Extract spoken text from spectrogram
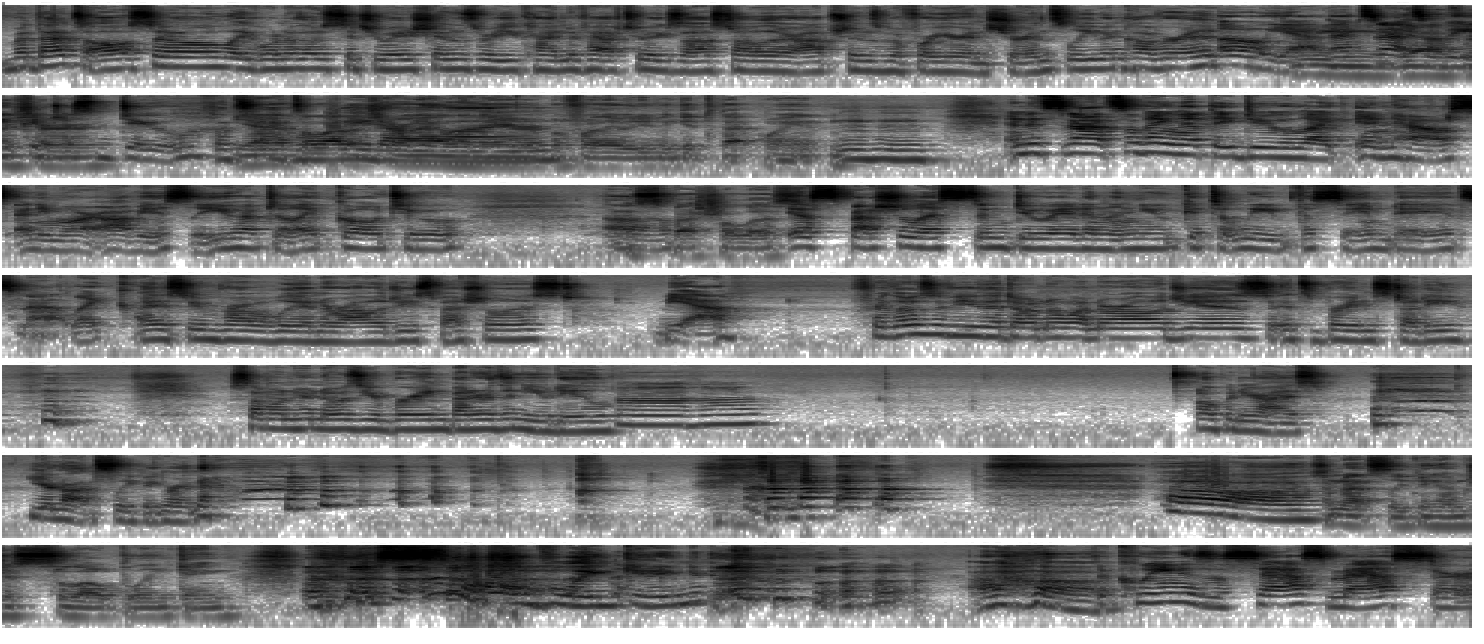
But that's also like one of those situations where you kind of have to exhaust all other options before your insurance will even cover it. Oh yeah, that's Mm, not yeah, something for you can sure. just do. That's yeah, like it's a lot way of down the trial and error line. before they would even get to that point. Mm-hmm. And it's not something that they do like in house anymore, obviously. You have to like go to a uh, specialist. a specialist and do it and then you get to leave the same day. It's not like I assume probably a neurology specialist. yeah. For those of you that don't know what neurology is, it's brain study. Someone who knows your brain better than you do. Mm-hmm. Open your eyes. You're not sleeping right now. oh, I'm not sleeping. I'm just slow blinking. slow blinking. The queen is a sass master.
